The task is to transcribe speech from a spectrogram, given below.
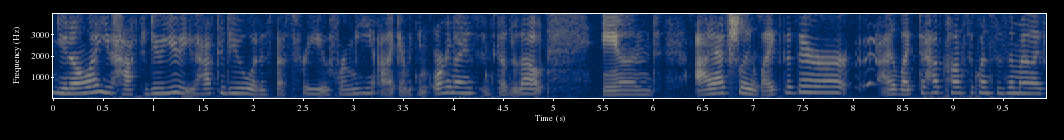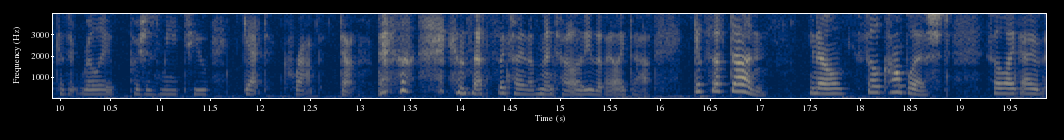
you know what? You have to do you. You have to do what is best for you. For me, I like everything organized and scheduled out. And I actually like that there are, I like to have consequences in my life because it really pushes me to get crap done. and that's the kind of mentality that I like to have. Get stuff done. You know, feel accomplished. Feel like I've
